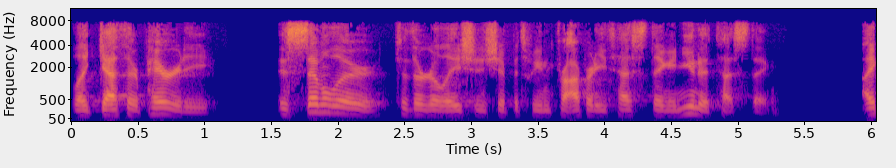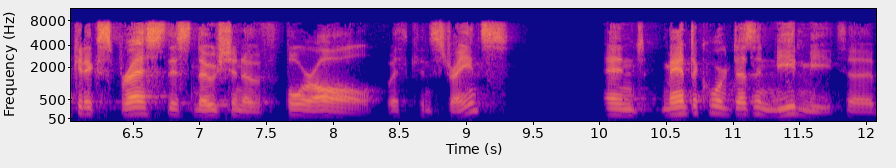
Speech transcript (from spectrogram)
like Geth or parity, is similar to the relationship between property testing and unit testing. I can express this notion of for all with constraints, and Manticore doesn't need me to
